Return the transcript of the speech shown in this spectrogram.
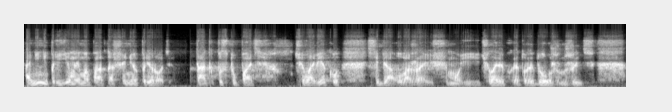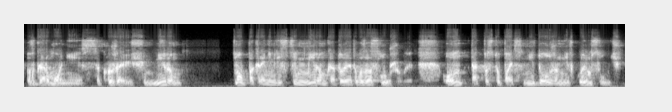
они неприемлемы по отношению к природе так поступать человеку, себя уважающему и человеку, который должен жить в гармонии с окружающим миром, ну, по крайней мере, с тем миром, который этого заслуживает. Он так поступать не должен ни в коем случае.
